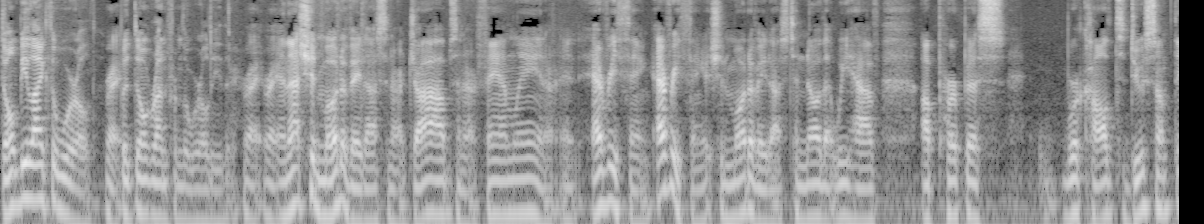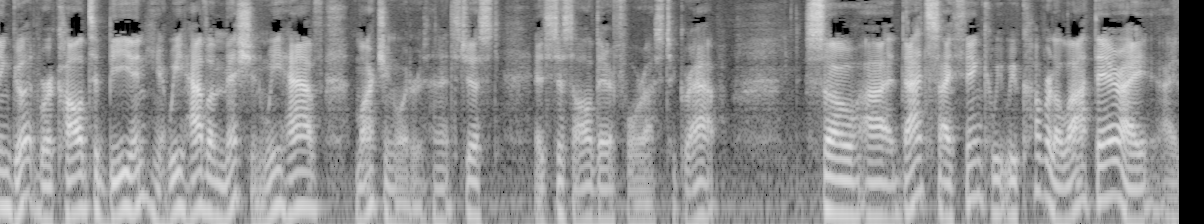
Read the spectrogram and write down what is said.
don't be like the world, right. but don't run from the world either. Right, right, and that should motivate us in our jobs and our family and, our, and everything. Everything it should motivate us to know that we have a purpose we're called to do something good. We're called to be in here. We have a mission. We have marching orders, and it's just it's just all there for us to grab. So uh, that's I think we we've covered a lot there. I I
